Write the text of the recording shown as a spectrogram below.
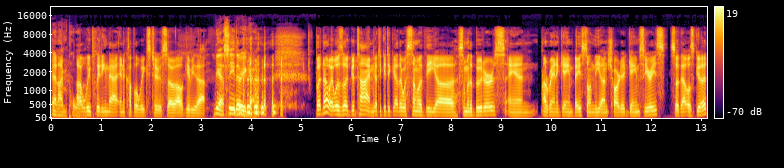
And I'm poor. I will be pleading that in a couple of weeks too, so I'll give you that. yeah, see, there you go. But no, it was a good time. Got to get together with some of the uh, some of the booters, and I ran a game based on the Uncharted game series, so that was good.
